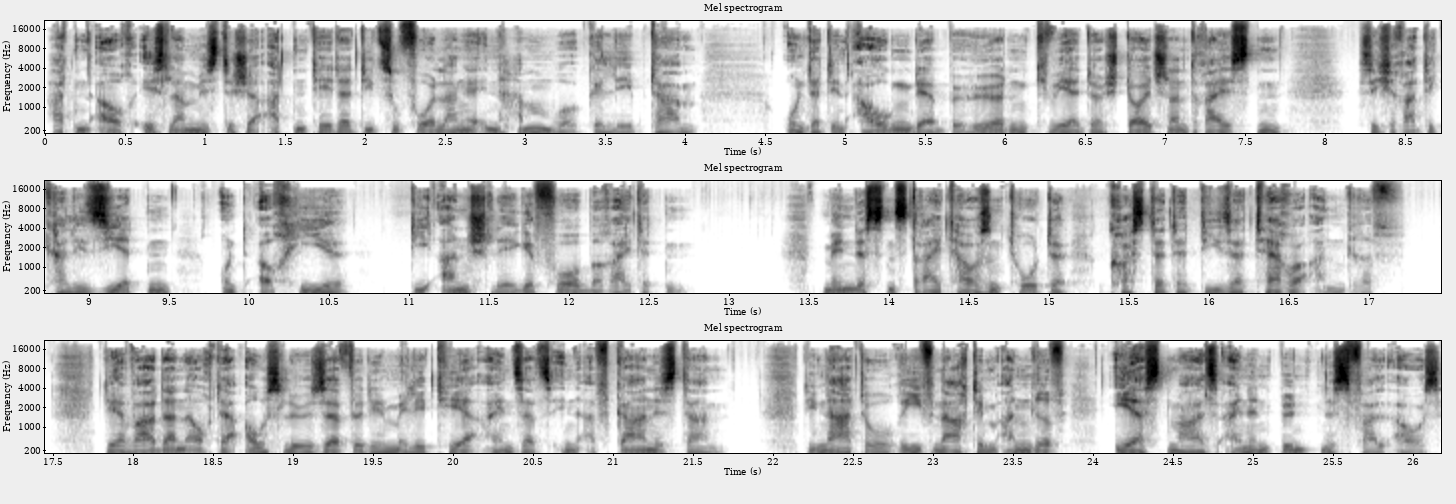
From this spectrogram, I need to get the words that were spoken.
hatten auch islamistische Attentäter, die zuvor lange in Hamburg gelebt haben, unter den Augen der Behörden quer durch Deutschland reisten, sich radikalisierten und auch hier die Anschläge vorbereiteten. Mindestens 3000 Tote kostete dieser Terrorangriff. Der war dann auch der Auslöser für den Militäreinsatz in Afghanistan. Die NATO rief nach dem Angriff erstmals einen Bündnisfall aus.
